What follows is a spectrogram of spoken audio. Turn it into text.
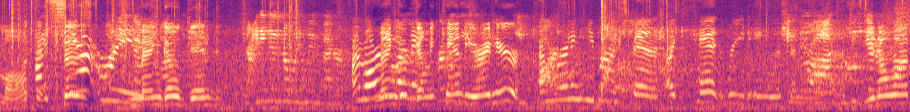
Maud. It I says can't read. mango candy, I'm already mango learning. gummy candy right here. I'm learning Hebrew and Spanish. I can't read English anymore. You know what?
